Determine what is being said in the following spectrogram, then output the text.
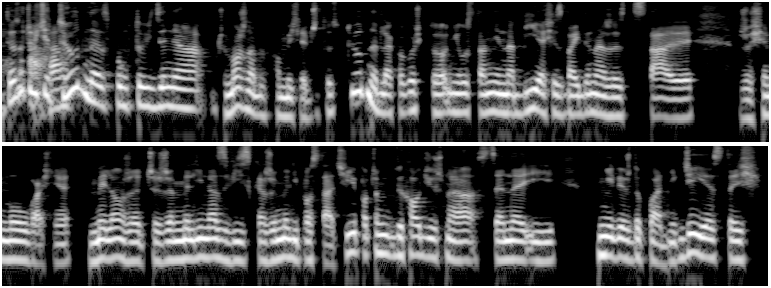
I to jest oczywiście Aha. trudne z punktu widzenia, czy można by pomyśleć, że to jest trudne dla kogoś, kto nieustannie nabija się z Bidena, że jest stary, że się mu właśnie mylą rzeczy, że myli nazwiska, że myli postaci, po czym wychodzisz na scenę i nie wiesz dokładnie, gdzie jesteś,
